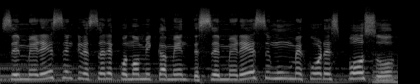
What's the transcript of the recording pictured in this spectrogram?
se merecen crecer económicamente, se merecen un mejor esposo,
